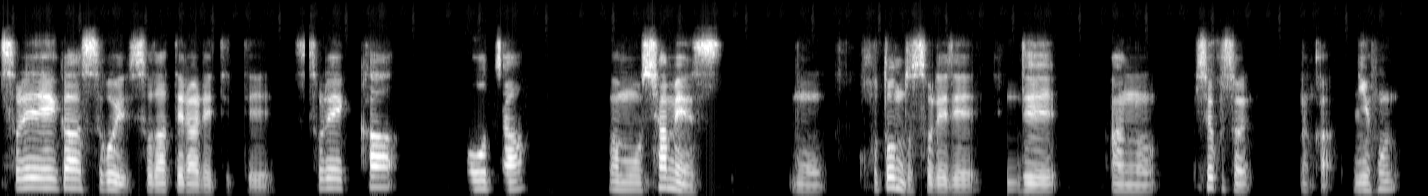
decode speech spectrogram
それがすごい育てられてて、それか、紅茶？まあもう斜面す、もうほとんどそれで、で、あの、それこそ、なんか日本、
